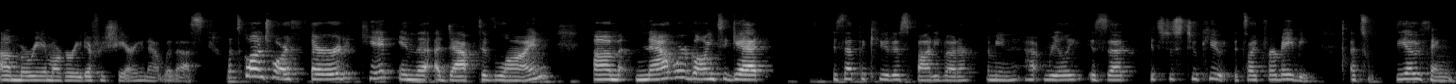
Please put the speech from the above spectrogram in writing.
um, Maria Margarita, for sharing that with us. Let's go on to our third kit in the adaptive line. Um, now we're going to get is that the cutest body butter? I mean, really, is that it's just too cute? It's like for a baby. That's the other thing.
